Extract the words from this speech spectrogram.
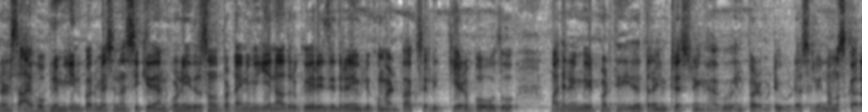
ಫ್ರೆಂಡ್ಸ್ ಐ ಹೋಪ್ ನಿಮಗೆ ಇನ್ಫಾರ್ಮೇಷನ್ ಸಿಕ್ಕಿದೆ ಅನ್ಕೊಂಡು ಇದ್ರ ಸಂಬಂಧಪಟ್ಟ ನಿಮಗೆ ಏನಾದರೂ ಕ್ವೇರೀಸ್ ಇದ್ರೆ ನೀವು ಇಲ್ಲಿ ಕಮೆಂಟ್ ಬಾಕ್ಸಲ್ಲಿ ಕೇಳಬಹುದು ಮತ್ತೆ ನಿಮ್ಗೆ ಮೀಟ್ ಮಾಡ್ತೀನಿ. ಇದೇ ಥರ ಇಂಟ್ರೆಸ್ಟಿಂಗ್ ಹಾಗೂ ಇನ್ಫಾರ್ಮೇಟಿವ್ ವೀಡಿಯೋಸಲ್ಲಿ ನಮಸ್ಕಾರ.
